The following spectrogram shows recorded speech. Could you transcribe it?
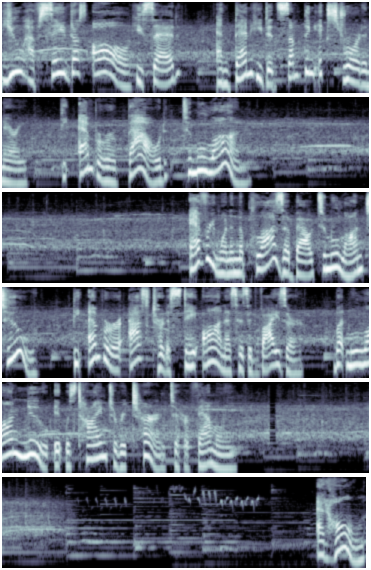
You have saved us all, he said. And then he did something extraordinary. The emperor bowed to Mulan. Everyone in the plaza bowed to Mulan too. The emperor asked her to stay on as his advisor, but Mulan knew it was time to return to her family. At home,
